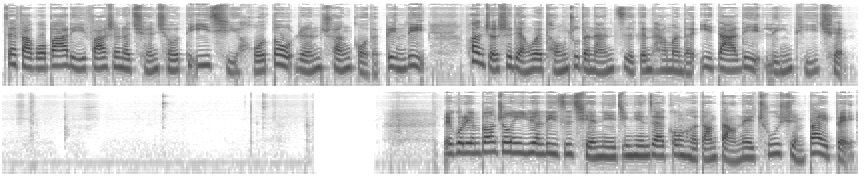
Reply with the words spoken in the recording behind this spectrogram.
在法国巴黎发生了全球第一起猴痘人传狗的病例，患者是两位同住的男子跟他们的意大利灵缇犬。美国联邦众议院利兹钱尼今天在共和党党内初选败北，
